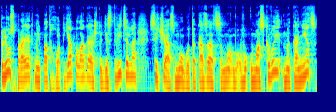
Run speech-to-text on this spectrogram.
плюс проектный подход. Я полагаю, что действительно сейчас могут оказаться у Москвы, наконец,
